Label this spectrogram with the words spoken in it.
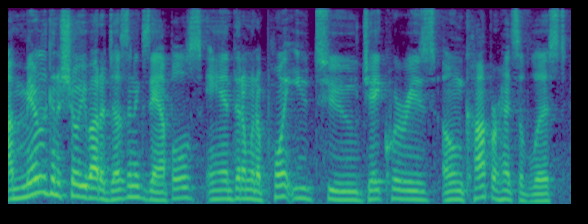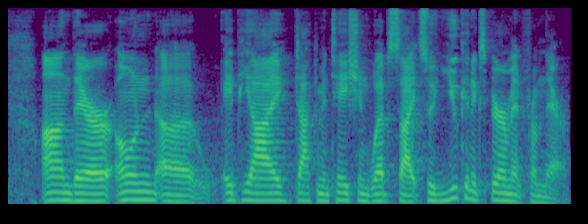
I'm merely going to show you about a dozen examples, and then I'm going to point you to jQuery's own comprehensive list on their own uh, API documentation website so you can experiment from there.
